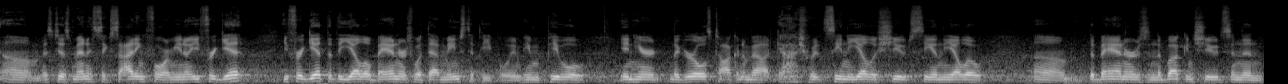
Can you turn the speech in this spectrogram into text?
um, it's just man, it's exciting for them. You know, you forget you forget that the yellow banner is what that means to people. And people in here, the girls talking about, gosh, seeing the yellow chutes, seeing the yellow, um, the banners and the bucking chutes, and then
